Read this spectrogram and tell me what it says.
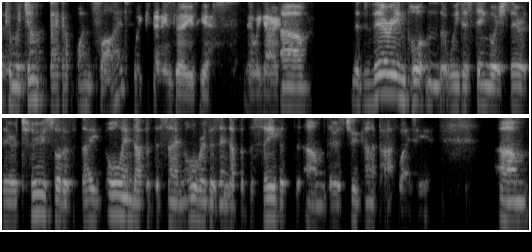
can we jump back up one slide? We can indeed, yes. There we go. Um, it's very important that we distinguish. There, there are two sort of. They all end up at the same. All rivers end up at the sea, but um, there's two kind of pathways here. Um,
